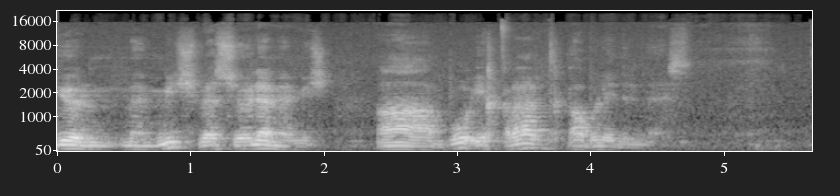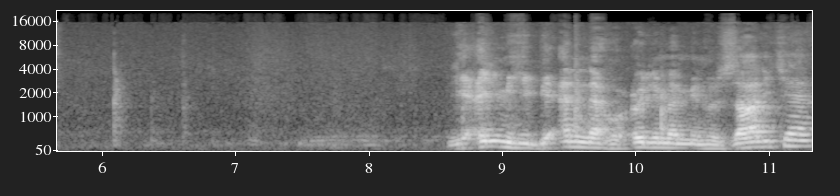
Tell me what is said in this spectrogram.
görmemiş ve söylememiş. Ha, bu ikrar kabul edilmez. لعلمه بأنه علم منه ذلك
